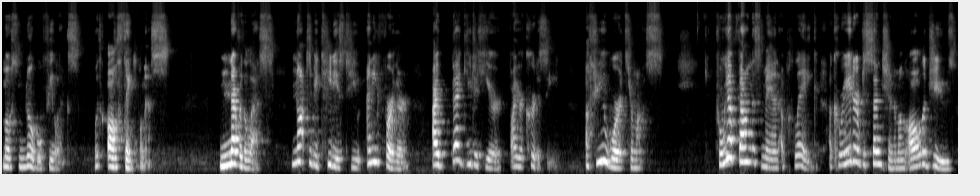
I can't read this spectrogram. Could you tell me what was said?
most noble Felix, with all thankfulness. Nevertheless, not to be tedious to you any further, I beg you to hear, by your courtesy, a few words from us. For we have found this man a plague, a creator of dissension among all the Jews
